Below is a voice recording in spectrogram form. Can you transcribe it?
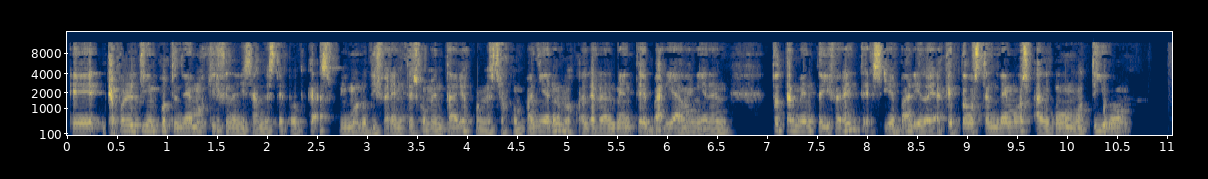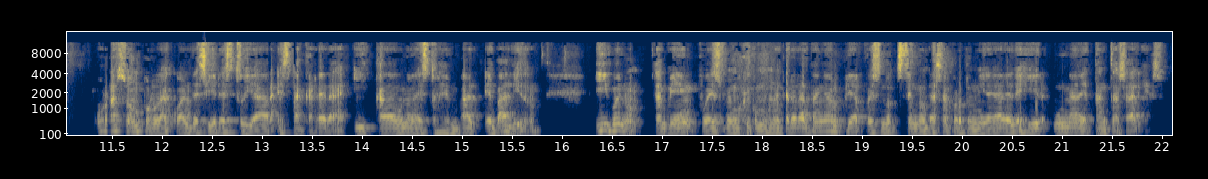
eh, ya por el tiempo tendríamos que ir finalizando este podcast. Vimos los diferentes comentarios por nuestros compañeros, los cuales realmente variaban y eran totalmente diferentes. Y es válido, ya que todos tendremos algún motivo o razón por la cual decidir estudiar esta carrera y cada uno de estos es, válido. Y bueno, también pues vemos que como es una carrera tan amplia, pues no, se nos da esa oportunidad de elegir una de tantas áreas.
